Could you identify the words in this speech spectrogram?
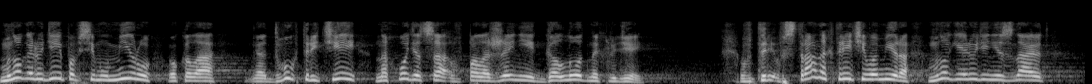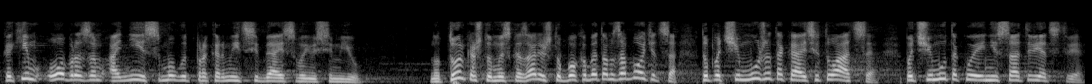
Много людей по всему миру, около э, двух третей, находятся в положении голодных людей. В, в странах третьего мира многие люди не знают, каким образом они смогут прокормить себя и свою семью. Но только что мы сказали, что Бог об этом заботится. То почему же такая ситуация? Почему такое несоответствие?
